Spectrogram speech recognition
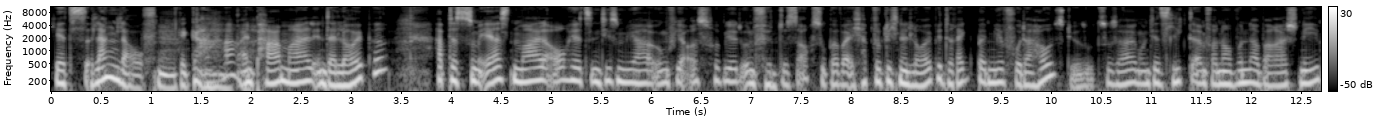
jetzt langlaufen gegangen, Aha. ein paar Mal in der Loipe, habe das zum ersten Mal auch jetzt in diesem Jahr irgendwie ausprobiert und finde das auch super, weil ich habe wirklich eine Loipe direkt bei mir vor der Haustür sozusagen und jetzt liegt einfach noch wunderbarer Schnee.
